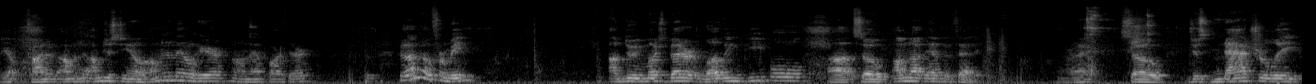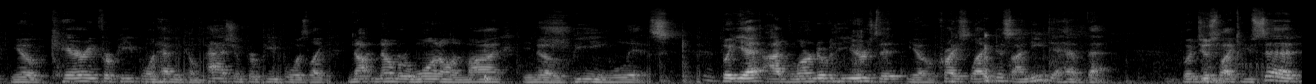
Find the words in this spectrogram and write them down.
yep. Trying to, I'm, I'm just, you know, I'm in the middle here on that part there. Because I know for me, I'm doing much better at loving people, uh, so I'm not empathetic. All right? So just naturally, you know, caring for people and having compassion for people is like not number one on my, you know, being list. But yet, I've learned over the years that, you know, Christ likeness, I need to have that. But just like you said,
